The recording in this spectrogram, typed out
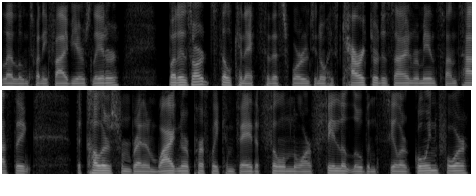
let alone twenty five years later. But his art still connects to this world, you know, his character design remains fantastic. The colours from Brennan Wagner perfectly convey the film noir feel that Loeb and Sale are going for.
